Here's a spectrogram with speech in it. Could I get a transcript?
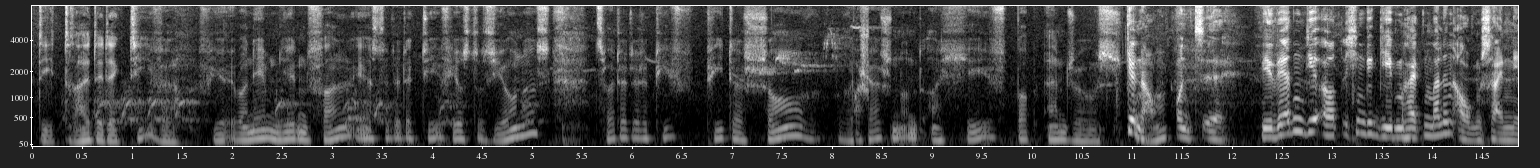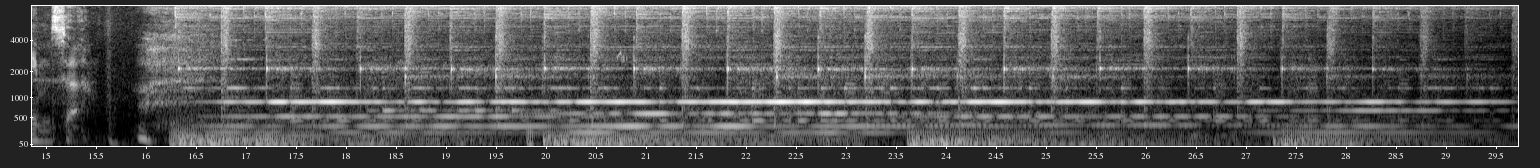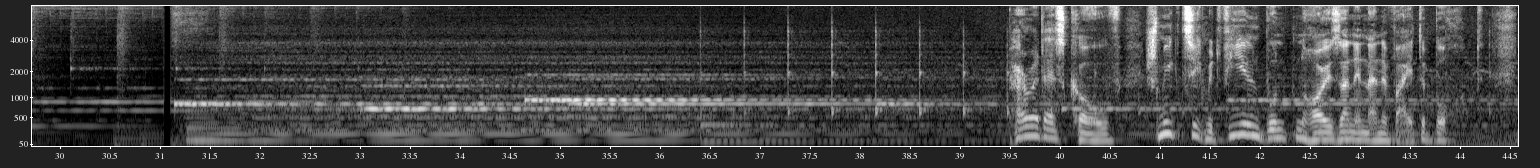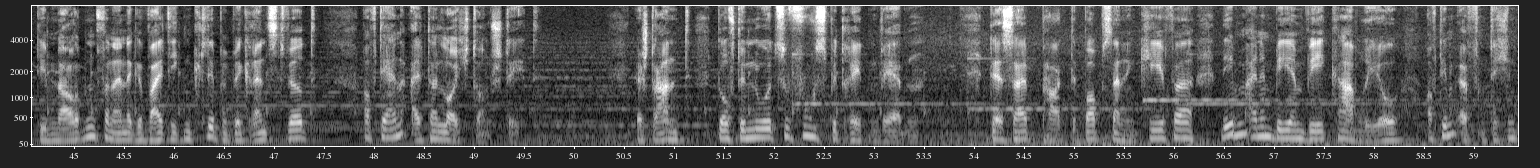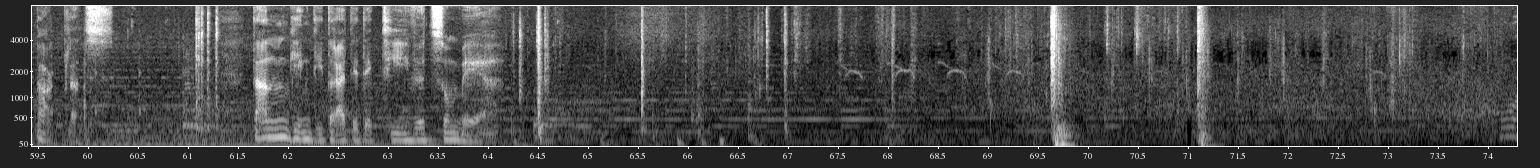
Die drei Detektive. Wir übernehmen jeden Fall. Erster Detektiv Justus Jonas, zweiter Detektiv Peter Shaw, Recherchen und Archiv Bob Andrews. Genau. Und äh, wir werden die örtlichen Gegebenheiten mal in Augenschein nehmen, Sir. Paradise Cove schmiegt sich mit vielen bunten Häusern in eine weite Bucht, die im Norden von einer gewaltigen Klippe begrenzt wird, auf der ein alter Leuchtturm steht. Der Strand durfte nur zu Fuß betreten werden. Deshalb parkte Bob seinen Käfer neben einem BMW Cabrio auf dem öffentlichen Parkplatz. Dann gingen die drei Detektive zum Meer.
